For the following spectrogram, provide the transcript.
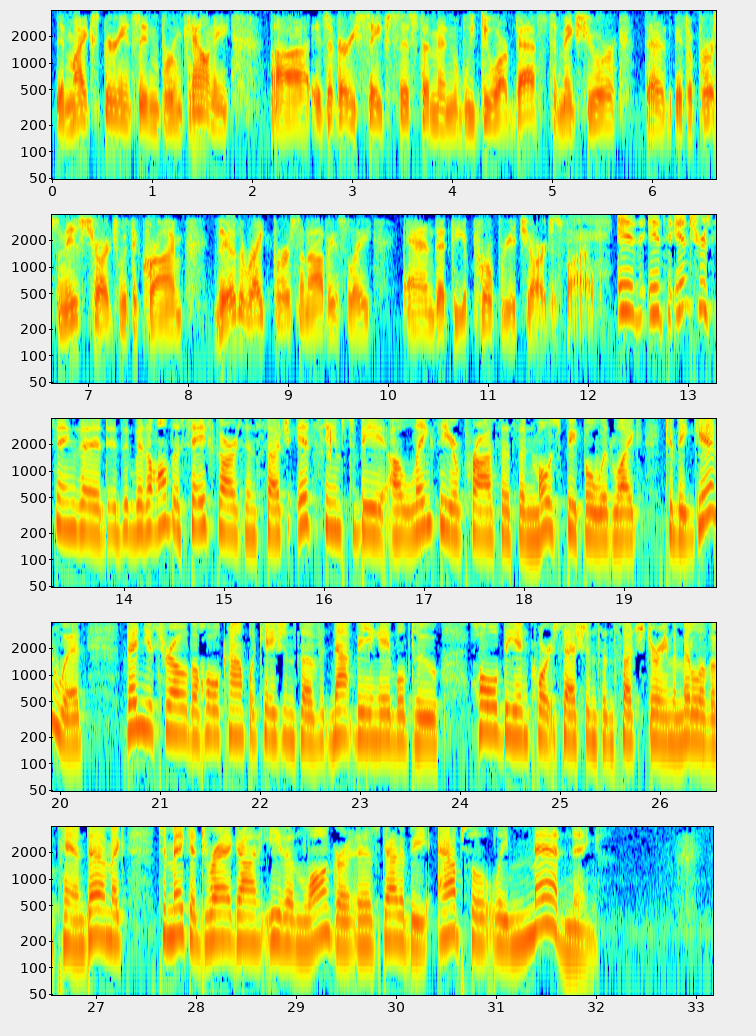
in my experience in Broome County, uh, it's a very safe system, and we do our best to make sure that if a person is charged with a crime, they're the right person, obviously, and that the appropriate charge is filed. it's interesting that with all the safeguards and such, it seems to be a lengthier process than most people would like to begin with. Then you throw the whole complications of not being able to hold the in court sessions and such during the middle of a pandemic to make it drag on even longer. It has got to be absolutely maddening.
